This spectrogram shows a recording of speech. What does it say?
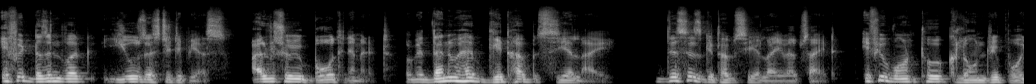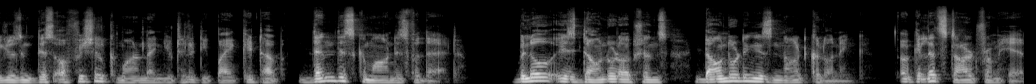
If it doesn't work, use HTTPS. I will show you both in a minute. Okay, then we have GitHub CLI. This is GitHub CLI website. If you want to clone repo using this official command line utility by GitHub, then this command is for that. Below is download options. Downloading is not cloning. Okay, let's start from here.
